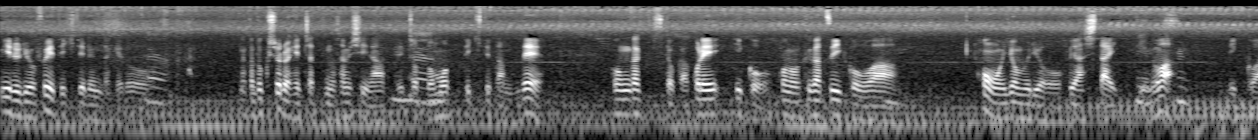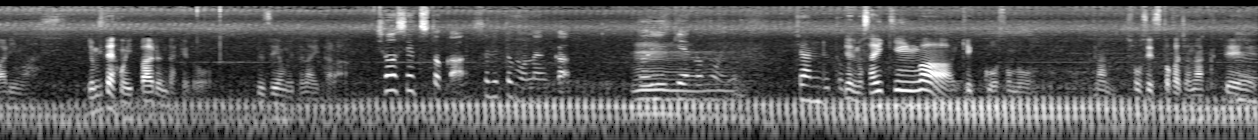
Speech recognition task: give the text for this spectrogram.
見る量増えてきてるんだけど、うん。なんか読書量減っちゃってるの寂しいなってちょっと思ってきてたんで、今学期とかこれ以降この9月以降は本を読む量を増やしたいっていうのは1個あります。読みたい本いっぱいあるんだけど全然読めてないから。小説とかそれともなんかどういう系の本よ？ジャンルとか。いやでも最近は結構その小説とかじゃなくて、うん。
